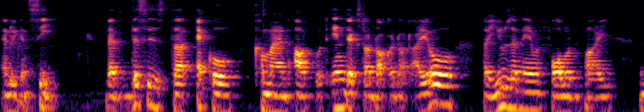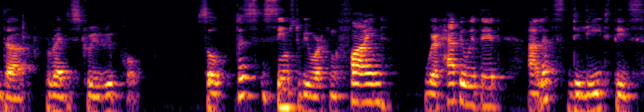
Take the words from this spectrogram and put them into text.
And we can see that this is the echo command output index.docker.io, the username followed by the registry repo. So this seems to be working fine. We're happy with it. Uh, let's delete this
